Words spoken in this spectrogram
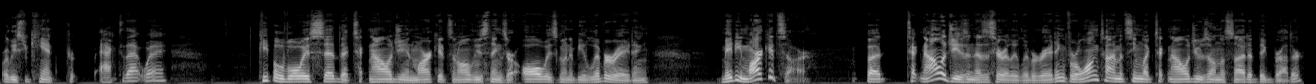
or at least you can't act that way. People have always said that technology and markets and all these things are always going to be liberating. Maybe markets are, but technology isn't necessarily liberating. For a long time, it seemed like technology was on the side of Big Brother.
